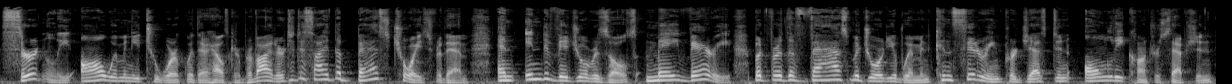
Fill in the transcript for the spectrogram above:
Certainly, all women need to work with their healthcare provider to decide the best choice for them, and individual results may vary. But for the vast majority of women considering progestin only contraception,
